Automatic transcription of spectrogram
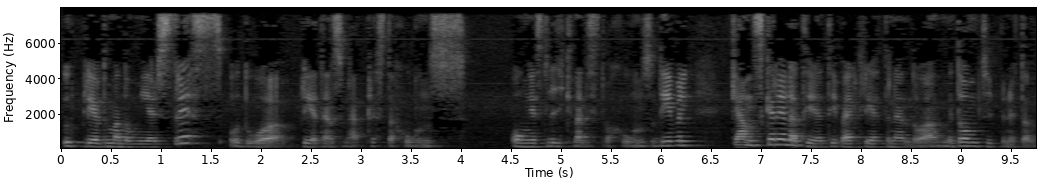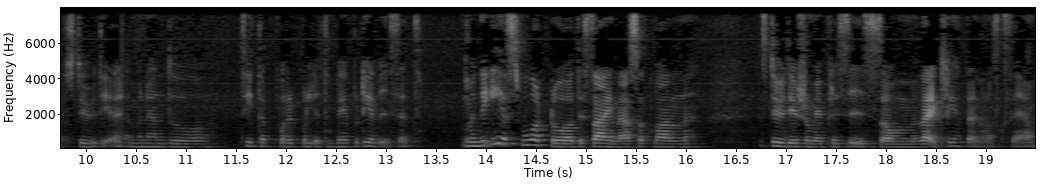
upplevde man då mer stress och då blev det en sån här prestationsångestliknande situation. Så det är väl ganska relaterat till verkligheten ändå med de typen av studier. Där man ändå tittar på det på lite mer på det viset. Men det är svårt att designa så att man studier som är precis som verkligheten, man ska säga.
